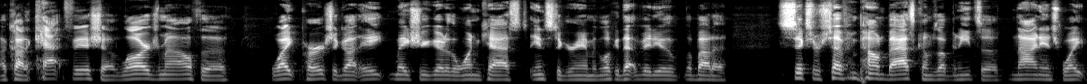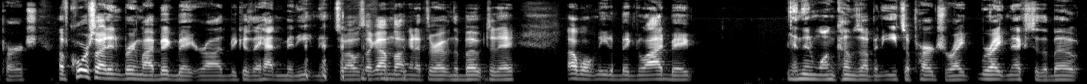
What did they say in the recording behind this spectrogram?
I caught a catfish, a largemouth, a white perch. I got eight. Make sure you go to the one cast Instagram and look at that video about a six or seven pound bass comes up and eats a nine inch white perch. Of course, I didn't bring my big bait rod because they hadn't been eating it. So I was like, I'm not going to throw it in the boat today. I won't need a big glide bait. And then one comes up and eats a perch right right next to the boat.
